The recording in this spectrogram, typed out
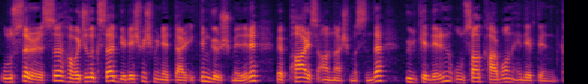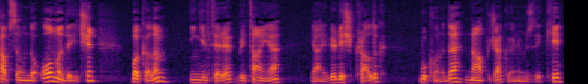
uluslararası havacılıksa Birleşmiş Milletler İklim Görüşmeleri ve Paris Anlaşması'nda ülkelerin ulusal karbon hedeflerinin kapsamında olmadığı için bakalım İngiltere, Britanya yani Birleşik Krallık bu konuda ne yapacak önümüzdeki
